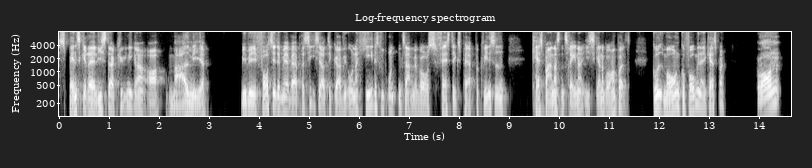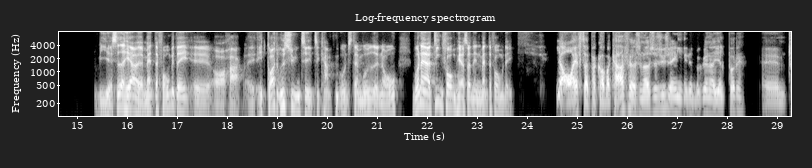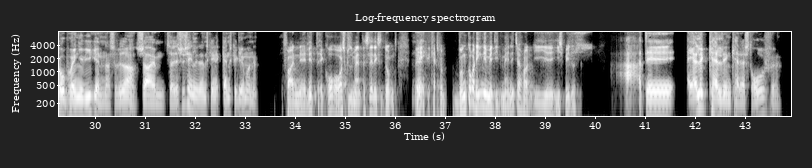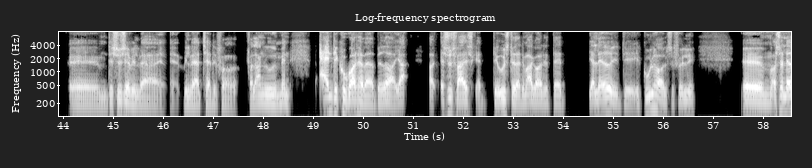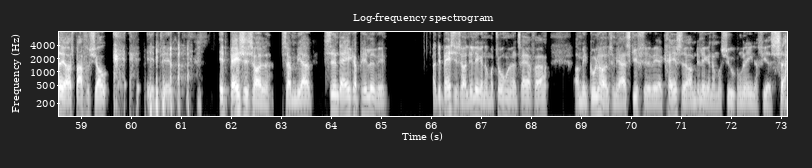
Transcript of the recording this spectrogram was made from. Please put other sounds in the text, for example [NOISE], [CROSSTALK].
spanske realister og kynikere og meget mere. Vi vil fortsætte med at være præcise, og det gør vi under hele slutrunden sammen med vores faste ekspert på kvindesiden, Kasper Andersen, træner i Skanderborg håndbold. God morgen, god formiddag, Kasper. Godmorgen. Vi øh, sidder her øh, mandag formiddag øh, og har et godt udsyn til, til kampen onsdag mod Norge. Hvordan er din form her sådan en mandag formiddag? Jo, efter et par kopper kaffe og sådan noget, så synes jeg egentlig, at det begynder at hjælpe på det øh, to point i weekenden og så videre. Så, øh, så jeg synes egentlig, den er ganske glimrende. For en uh, lidt uh, grå overskudsmand, det er slet ikke så dumt. Nej. Uh, Kasper, hvordan går det egentlig med dit managerhold i, uh, i spillet? Ah, det, jeg vil ikke kalde det en katastrofe. Øh, det synes jeg vil være, vil være at tage det for, for langt ud. Men ja, det kunne godt have været bedre. Jeg, og jeg synes faktisk, at det udstiller det meget godt, at da jeg lavede et, et guldhold selvfølgelig, Øhm, og så lavede jeg også bare for sjov [LAUGHS] et, et, et basishold, som jeg siden da ikke har pillet ved. Og det basishold, det ligger nummer 243, og mit guldhold, som jeg har skiftet ved at kredse om, det ligger nummer 781. Så,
